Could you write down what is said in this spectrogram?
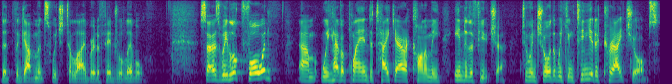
that the government switched to Labor at a federal level. So as we look forward, um, we have a plan to take our economy into the future to ensure that we continue to create jobs,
